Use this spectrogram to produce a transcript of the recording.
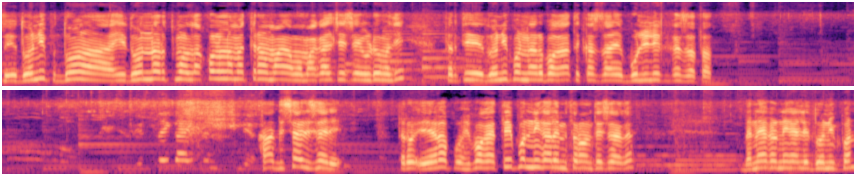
ते दोन्ही दोन हे दोन नर तुम्हाला दाखवलं ना मित्रांनो माग- मागालच्या व्हिडिओमध्ये तर ते दोन्ही पण नर बघा ते कसं आहे बोलिले कसं जातात. हा दिसा दिसाले तर याला हे बघा ते पण निघाले मित्रांनो त्याच्या धन्याकडे निघाले दोन्ही पण.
